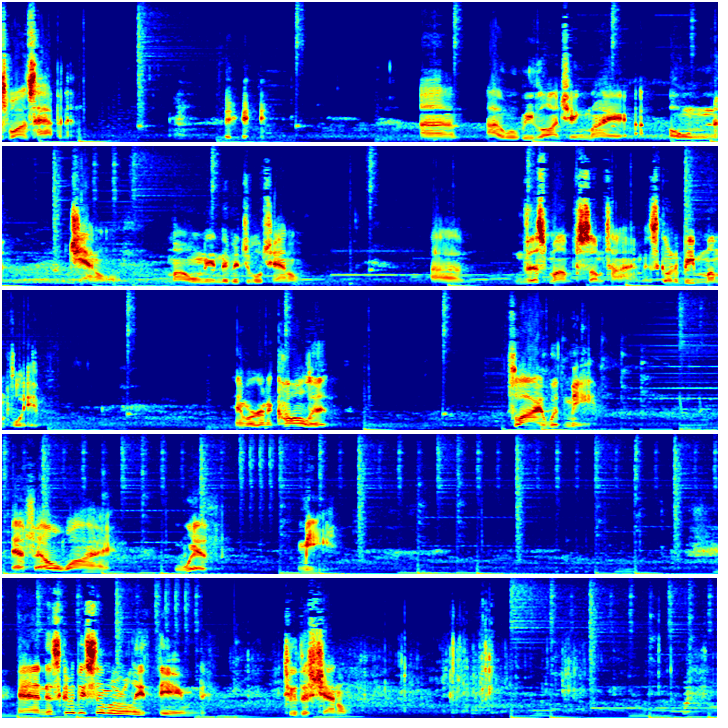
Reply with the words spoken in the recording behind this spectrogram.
What's happening. um, I will be launching my own channel, my own individual channel. Um, this month, sometime, it's going to be monthly. And we're going to call it Fly With Me. F L Y with me. And it's going to be similarly themed to this channel.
